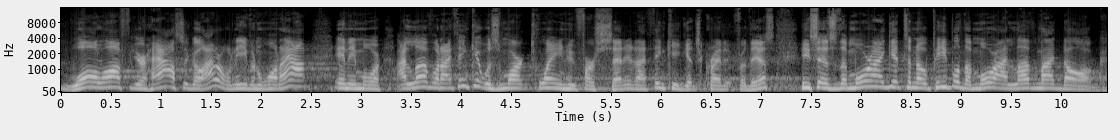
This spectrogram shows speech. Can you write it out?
wall off your house and go, I don't even want out anymore. I love what I think it was Mark Twain who first said it. I think he gets credit for this. He says, The more I get to know people, the more I love my dog.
